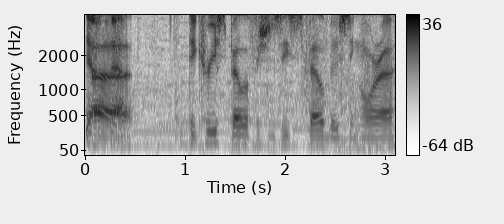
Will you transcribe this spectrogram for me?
Yeah, uh, tab. Decrease spell efficiency, spell boosting aura.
